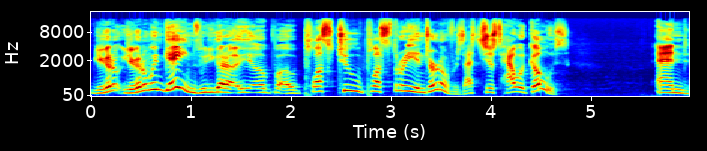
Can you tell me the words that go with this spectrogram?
You're gonna you're gonna win games when you got a, a, a plus two, plus three in turnovers. That's just how it goes. And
